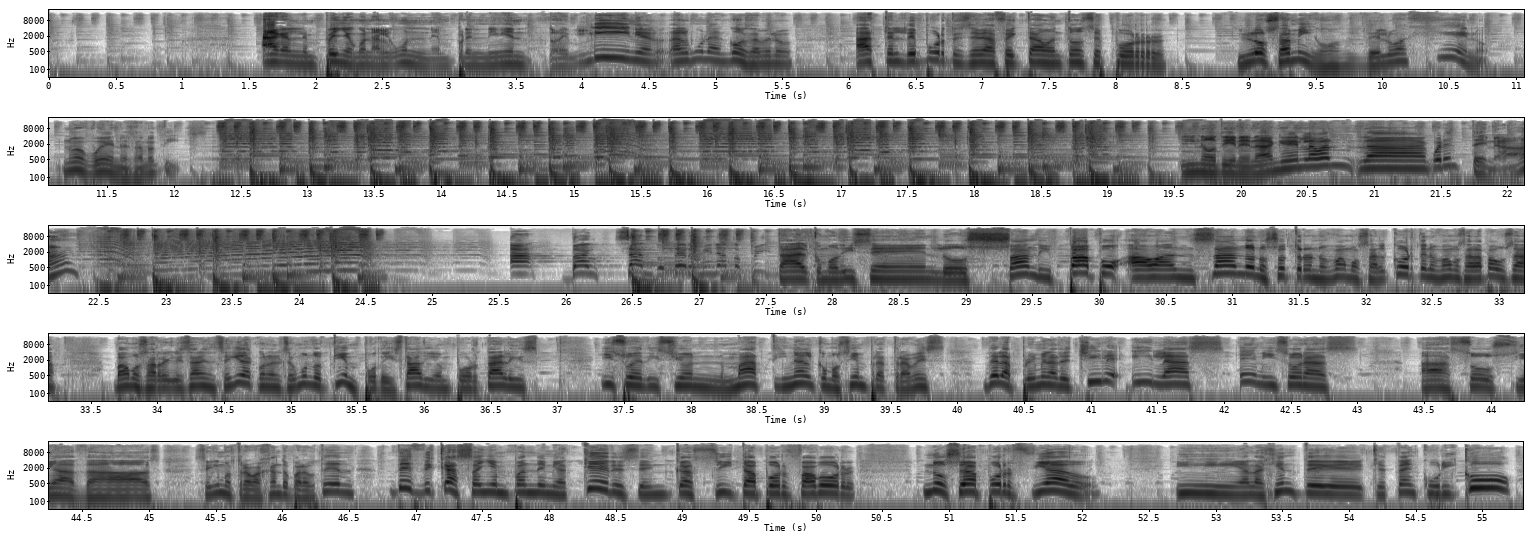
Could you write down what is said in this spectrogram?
Háganle empeño con algún emprendimiento en línea, alguna cosa, pero hasta el deporte se ve afectado entonces por los amigos de lo ajeno. No es buena esa noticia. Y no tiene nada que ver la, la cuarentena. ¿ah? Tal como dicen los Sandy Papo, avanzando. Nosotros nos vamos al corte, nos vamos a la pausa. Vamos a regresar enseguida con el segundo tiempo de Estadio en Portales y su edición matinal, como siempre, a través de la Primera de Chile y las emisoras asociadas. Seguimos trabajando para usted desde casa y en pandemia. Quédese en casita, por favor. No sea porfiado. Y a la gente que está en Curicó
